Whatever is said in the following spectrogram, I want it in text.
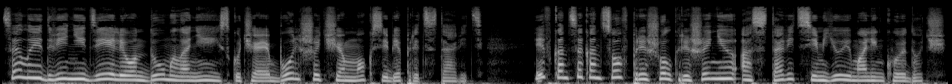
Целые две недели он думал о ней, скучая больше, чем мог себе представить, и в конце концов пришел к решению оставить семью и маленькую дочь.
